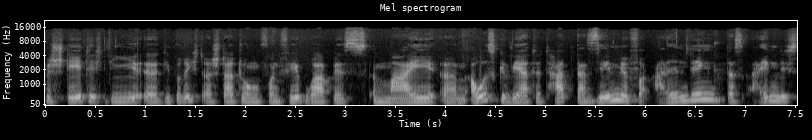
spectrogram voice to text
bestätigt, die äh, die Berichterstattung von Februar bis Mai ähm, ausgewertet hat, da sehen wir vor allen Dingen, dass eigentlich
